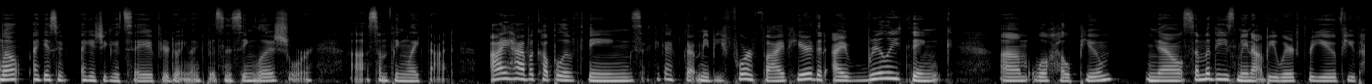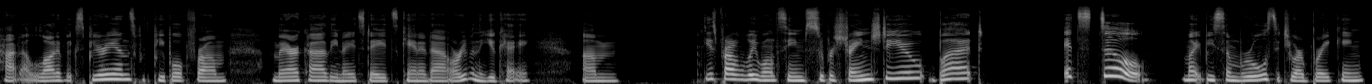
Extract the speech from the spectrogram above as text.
well, I guess if I guess you could say if you're doing like business English or uh, something like that. I have a couple of things. I think I've got maybe four or five here that I really think um, will help you. Now, some of these may not be weird for you if you've had a lot of experience with people from America, the United States, Canada, or even the UK. Um, these probably won't seem super strange to you, but it's still might be some rules that you are breaking,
